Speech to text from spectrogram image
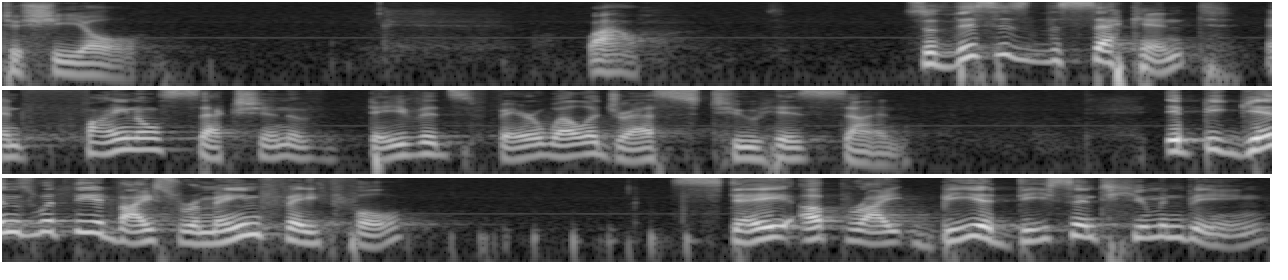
to Sheol. Wow. So, this is the second and final section of David's farewell address to his son. It begins with the advice remain faithful, stay upright, be a decent human being,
